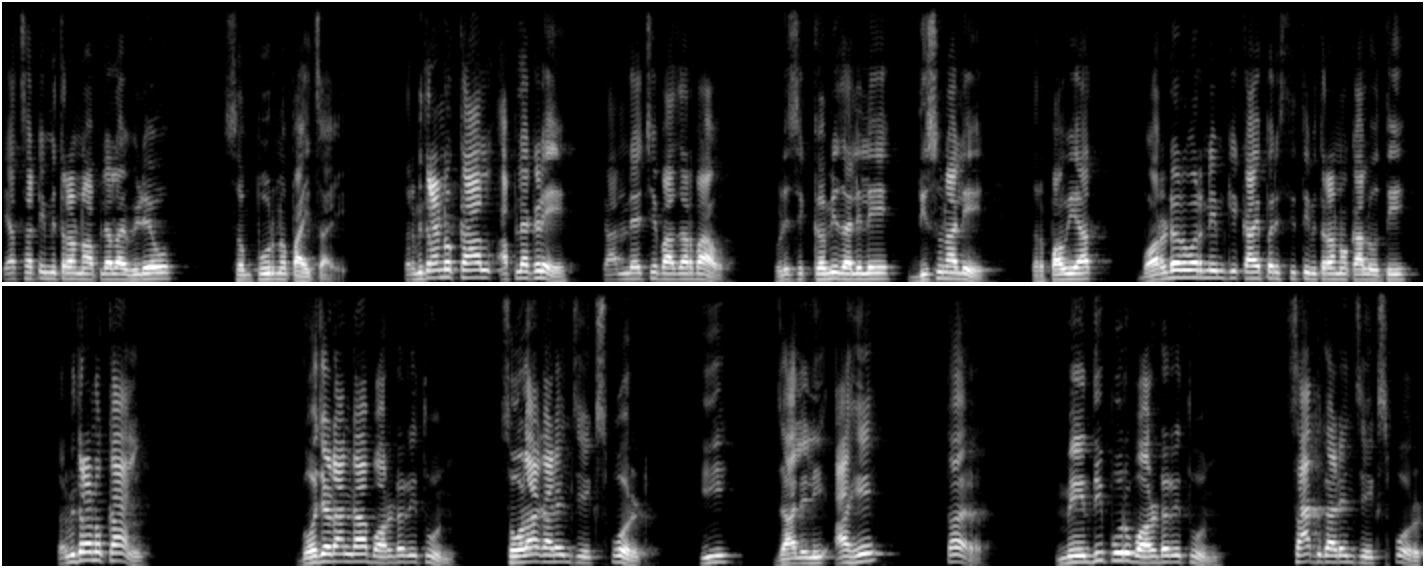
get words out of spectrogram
त्यासाठी मित्रांनो आपल्याला व्हिडिओ संपूर्ण पाहायचा आहे. तर मित्रांनो काल आपल्याकडे कांद्याचे बाजारभाव थोडेसे कमी झालेले दिसून आले. तर पाहूयात बॉर्डरवर नेमकी काय परिस्थिती मित्रांनो काल होती? तर मित्रांनो काल गोजडांगा बॉर्डर इथून सोळा गाड्यांची एक्सपोर्ट ही झालेली आहे. तर मेहंदीपूर बॉर्डर इथून सात गाड्यांची एक्सपोर्ट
